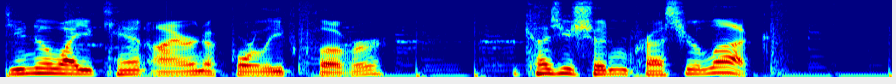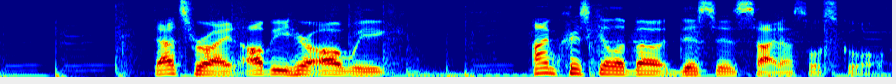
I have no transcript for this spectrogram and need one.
do you know why you can't iron a four leaf clover? Because you shouldn't press your luck. That's right, I'll be here all week. I'm Chris Guillebeau. This is Side Hustle School.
